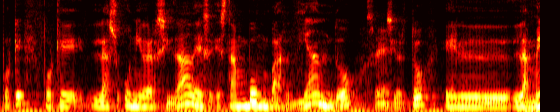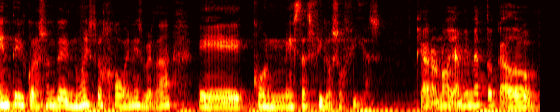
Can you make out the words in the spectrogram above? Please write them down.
¿Por qué? Porque las universidades están bombardeando, ¿cierto? El, la mente y el corazón de nuestros jóvenes, ¿verdad? Eh, con estas filosofías. Claro, no, y a mí me ha tocado,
